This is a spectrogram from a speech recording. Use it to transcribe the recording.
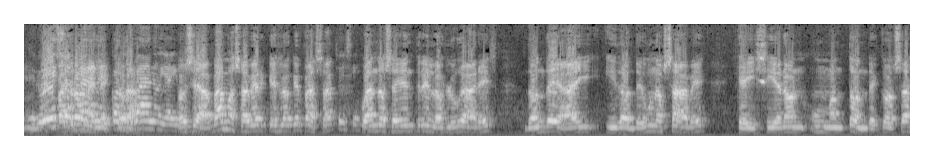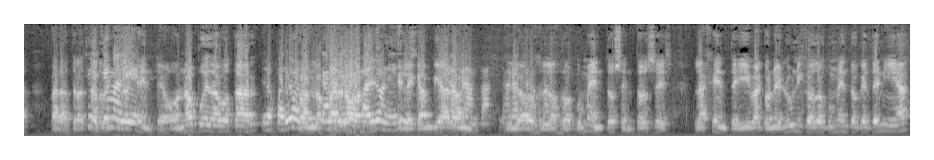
el del grueso padrón está en el electoral. conurbano y ahí va. O sea, vamos a ver qué es lo que pasa Sí, sí. cuando se entre en los lugares donde hay y donde uno sabe que hicieron un montón de cosas para tratar Sí, de que la de- gente o no pueda votar Los padrones, con los padrones, los padrones, que le cambiaron trampa, los, los documentos, entonces la gente iba con el único documento que tenía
